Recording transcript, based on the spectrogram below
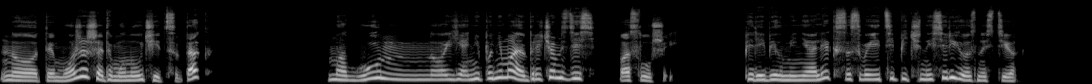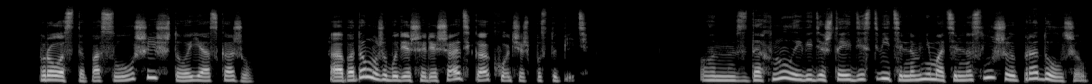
«Но ты можешь этому научиться, так?» «Могу, но я не понимаю, при чем здесь...» «Послушай», — перебил меня Олег со своей типичной серьезностью. «Просто послушай, что я скажу. А потом уже будешь решать, как хочешь поступить». Он вздохнул и, видя, что я действительно внимательно слушаю, продолжил.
